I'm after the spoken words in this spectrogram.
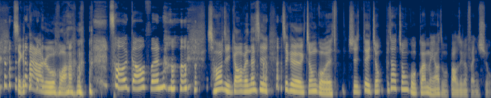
这个大辱华，超高分哦，超级高分。但是这个中国是对中不知道中国官媒要怎么报这个分数，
